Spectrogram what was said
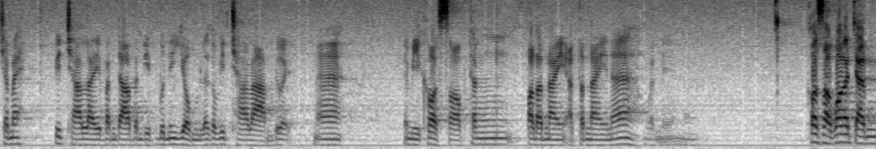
ใช่ไหมวิชาลัยบรรดาบัณฑิตบุญนิยม แล้วก็วิชารามด้วยนะจะมีข้อสอบทั้งปรนัยอัตนัยนะวันนี้นะข้อสอบของอาจารย์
